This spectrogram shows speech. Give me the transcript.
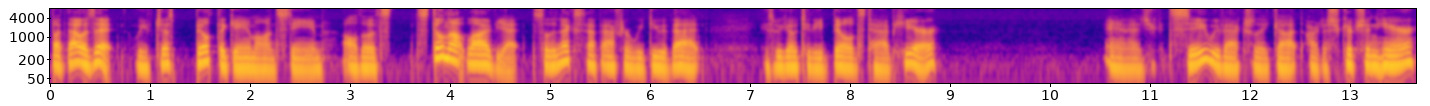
But that was it. We've just built the game on Steam, although it's still not live yet. So the next step after we do that is we go to the Builds tab here. And as you can see, we've actually got our description here.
